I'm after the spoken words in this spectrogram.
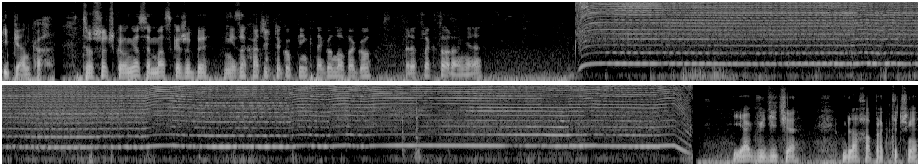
i pianka. Troszeczkę uniosę maskę, żeby nie zahaczyć tego pięknego nowego reflektora, nie? Jak widzicie, blacha praktycznie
